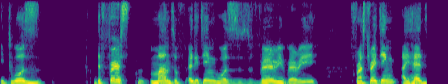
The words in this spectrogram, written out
it was the first month of editing was very, very frustrating. I had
